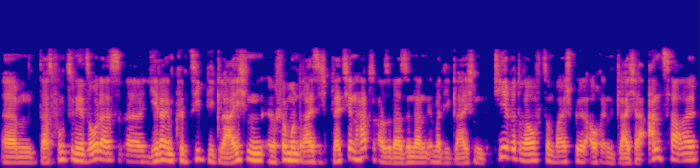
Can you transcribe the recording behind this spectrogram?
Ähm, das funktioniert so, dass äh, jeder im Prinzip die gleichen äh, 35 Plättchen hat. Also da sind dann immer die gleichen Tiere drauf, zum Beispiel auch in gleicher Anzahl.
